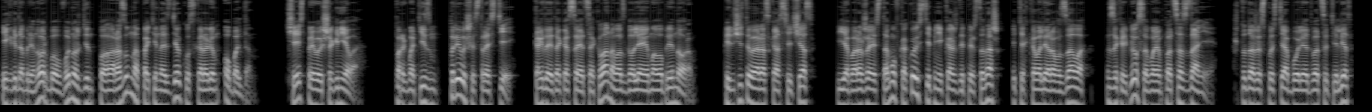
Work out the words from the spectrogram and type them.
и когда Бренор был вынужден благоразумно пойти на сделку с королем Обальдом. Честь превыше гнева. Прагматизм превыше страстей, когда это касается клана, возглавляемого Бренором. Перечитывая рассказ сейчас, я поражаюсь тому, в какой степени каждый персонаж этих кавалеров зала закрепился в моем подсознании, что даже спустя более 20 лет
